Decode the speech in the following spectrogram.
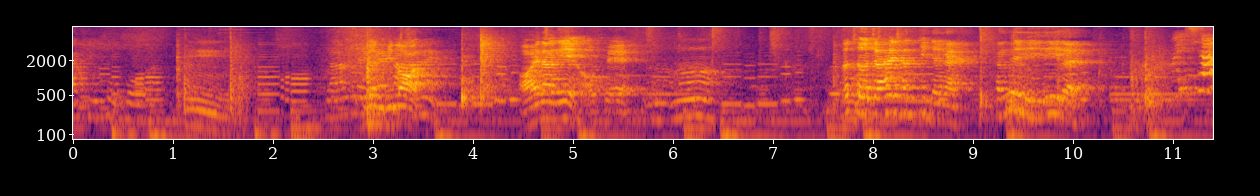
ค้าคิวผูกโบอืม ร้านเงินพี่รอดอ๋อให้นั่งนี่ โอเค อ๋อแล้วเธอจะให้ฉันกินยังไง ฉันไม่มีนี่เลย ไม่ใช่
